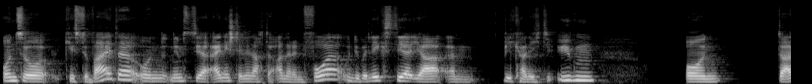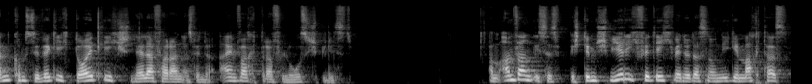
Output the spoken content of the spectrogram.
Und so gehst du weiter und nimmst dir eine Stelle nach der anderen vor und überlegst dir, ja, ähm, wie kann ich die üben und dann kommst du wirklich deutlich schneller voran, als wenn du einfach drauf losspielst. Am Anfang ist es bestimmt schwierig für dich, wenn du das noch nie gemacht hast.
